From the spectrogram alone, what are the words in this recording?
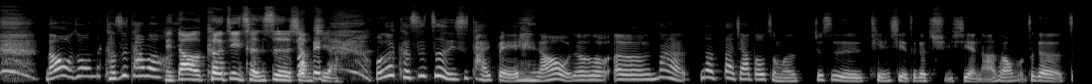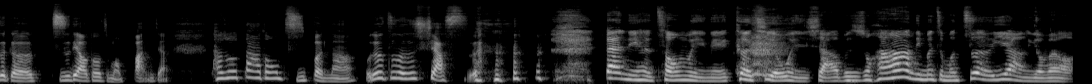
然后我说，可是他们，你到科技城市 的乡下，我说，可是这里是台北。然后我就说，呃，那那大家都怎么就是填写这个曲线啊？然后这个这个资料都怎么办？这样，他说大家都用纸本啊，我就真的是吓死了。但你很聪明，你客气的问一下，而不是说哈，你们怎么这样？有没有？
